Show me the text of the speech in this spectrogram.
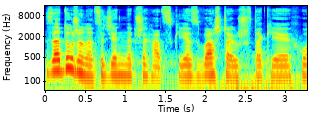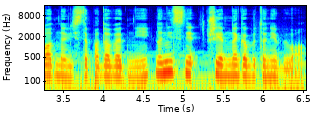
Za dużo na codzienne przechadzki, a zwłaszcza już w takie chłodne listopadowe dni, no nic nie, przyjemnego by to nie było.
